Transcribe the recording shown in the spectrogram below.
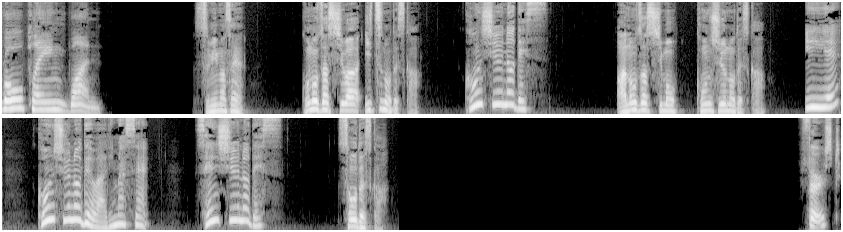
1. すみません。この雑誌はいつのですか？今週のです。あの雑誌も今週のですか？いいえ、今週のではありません。先週のです。そうですか。First,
